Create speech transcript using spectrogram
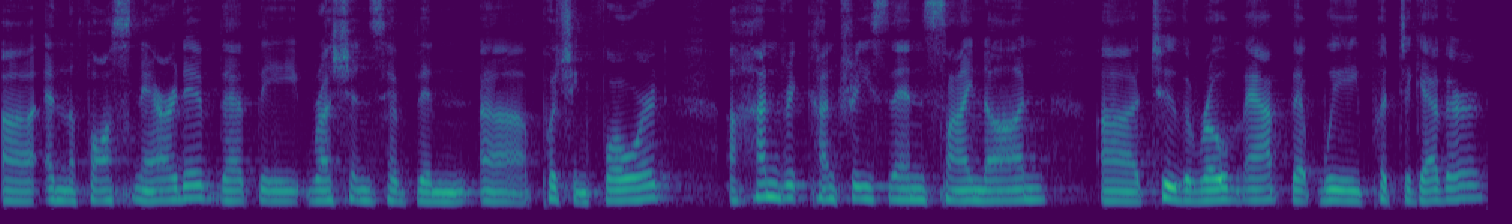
and the false narrative that the Russians have been pushing forward. A hundred countries then signed on uh, to the roadmap that we put together.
